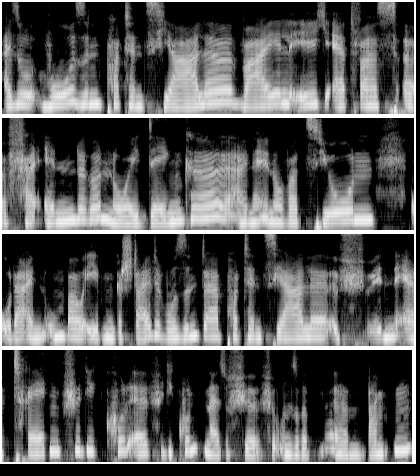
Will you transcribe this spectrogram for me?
Also wo sind Potenziale, weil ich etwas äh, verändere, neu denke, eine Innovation oder einen Umbau eben gestalte? Wo sind da Potenziale in Erträgen für die, äh, für die Kunden, also für, für unsere ähm, Banken?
